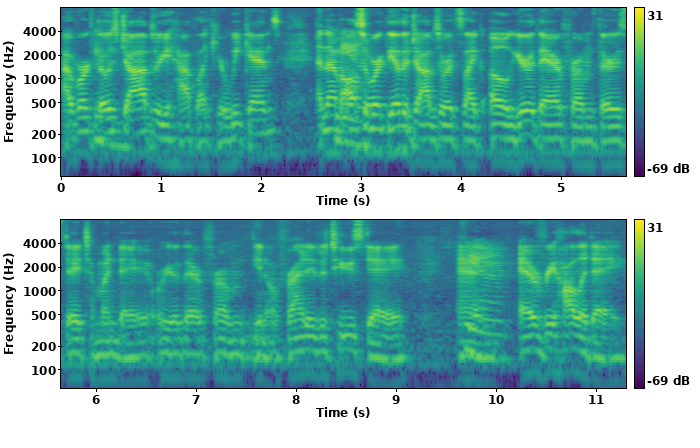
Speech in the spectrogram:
I've worked those mm-hmm. jobs where you have like your weekends. And then I've Yeah. also worked the other jobs where it's like, oh, you're there from Thursday to Monday or you're there from, you know, Friday to Tuesday and Yeah. every holiday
